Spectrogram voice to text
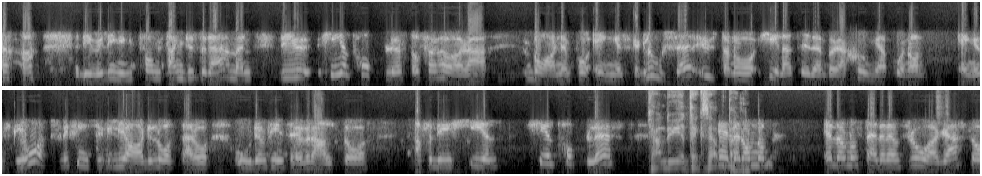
det är väl ingen tvångstanke sådär, men det är ju helt hopplöst att förhöra barnen på engelska glosor utan att hela tiden börja sjunga på någon engelsk låt. För det finns ju miljarder låtar och orden finns överallt. Och, alltså det är helt, helt hopplöst. Kan du ge ett exempel? Eller om, de, eller om de ställer en fråga så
